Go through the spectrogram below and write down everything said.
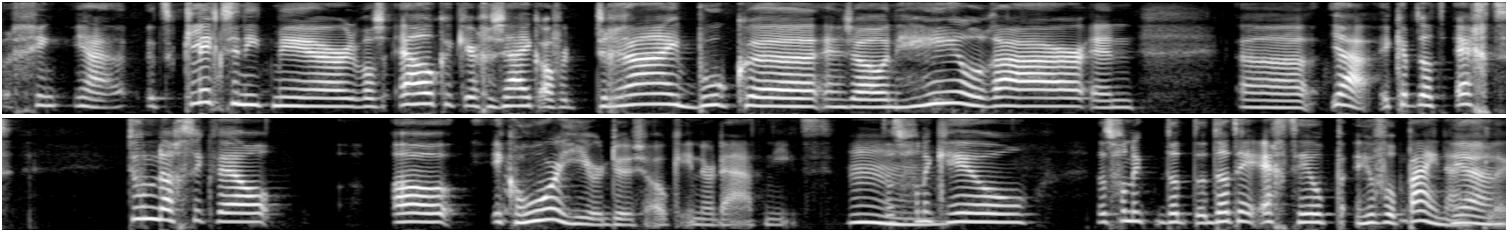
ging, ja, het klikte niet meer. Er was elke keer gezeik over draaiboeken en zo, en heel raar. En eh, ja, ik heb dat echt. Toen dacht ik wel, oh, ik hoor hier dus ook inderdaad niet. Mm. Dat vond ik heel. Dat vond ik dat dat, deed echt heel, heel veel pijn Ja.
